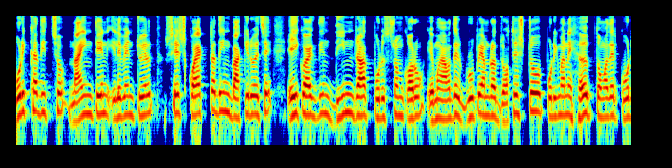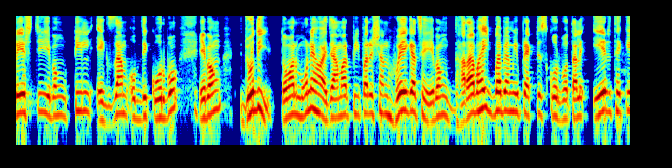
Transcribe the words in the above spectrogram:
পরীক্ষা দিচ্ছ নাইন টেন ইলেভেন টুয়েলভ শেষ কয়েকটা দিন বাকি রয়েছে, এই কয়েকদিন দিন রাত পরিশ্রম করো এবং আমাদের গ্রুপে আমরা যথেষ্ট পরিমাণে হেল্প তোমাদের করে এসেছি এবং টিল এক্সাম অবধি করব এবং যদি তোমার মনে হয় যে আমার প্রিপারেশন হয়ে গেছে এবং ধারাবাহিকভাবে আমি প্র্যাকটিস করব, তাহলে এর থেকে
